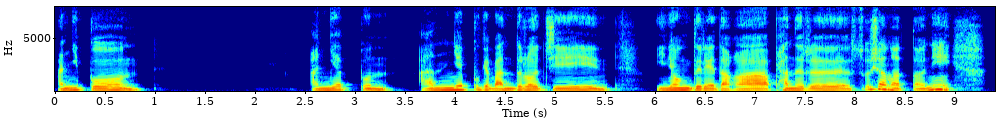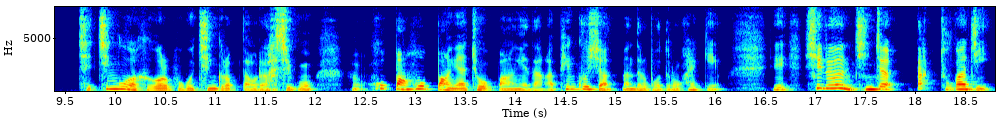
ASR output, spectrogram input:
안 예쁜 안 예쁜 안 예쁘게 만들어진 인형들에다가 바늘을 쑤셔놨더니 제 친구가 그걸 보고 징그럽다 그래가지고 호빵 호빵 야채 호빵에다가 핑쿠션 만들어 보도록 할게요. 실은 진짜 딱 두 가지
